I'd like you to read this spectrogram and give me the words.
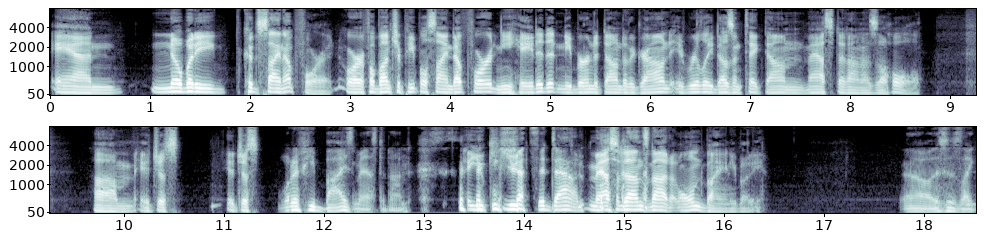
and nobody could sign up for it. Or if a bunch of people signed up for it and he hated it and he burned it down to the ground, it really doesn't take down Mastodon as a whole. Um, it just, it just, What if he buys Mastodon? you, He you shuts it down. Mastodon's not owned by anybody. Oh, this is like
